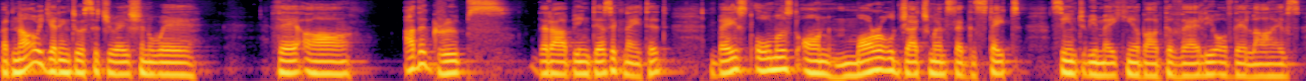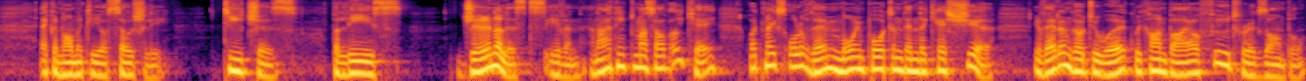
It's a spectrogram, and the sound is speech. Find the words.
But now we're getting to a situation where there are other groups that are being designated based almost on moral judgments that the state seem to be making about the value of their lives economically or socially. Teachers, police, journalists, even. And I think to myself, okay, what makes all of them more important than the cashier If they don't go to work, we can't buy our food, for example.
